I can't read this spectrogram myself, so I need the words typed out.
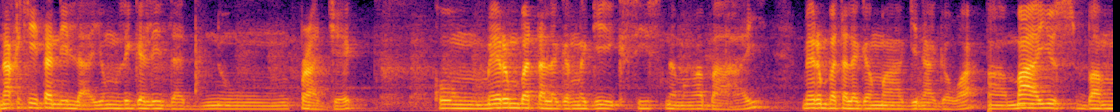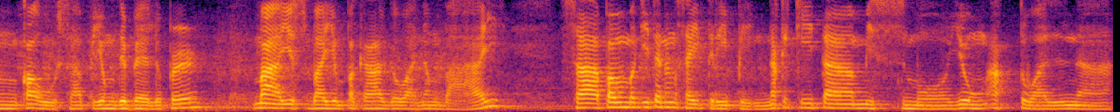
nakikita nila yung legalidad ng project, kung meron ba talagang nag exist na mga bahay, meron ba talagang mga ginagawa, uh, maayos bang kausap yung developer, maayos ba yung pagkakagawa ng bahay, sa pamamagitan ng site tripping, nakikita mismo yung actual na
